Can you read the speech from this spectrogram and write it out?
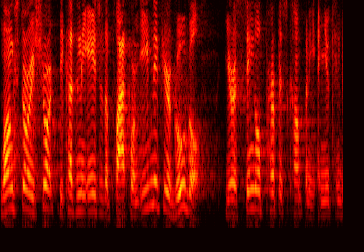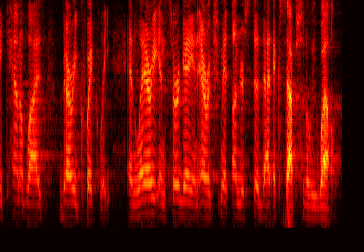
Long story short, because in the age of the platform, even if you're Google, you're a single purpose company and you can be cannibalized very quickly. And Larry and Sergey and Eric Schmidt understood that exceptionally well.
